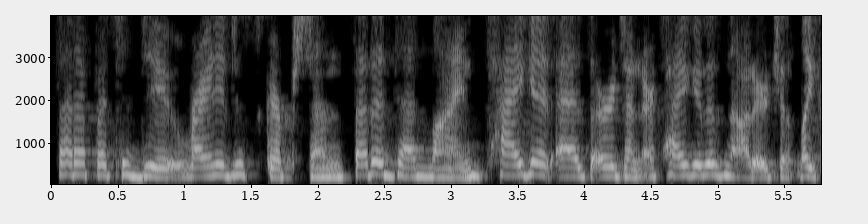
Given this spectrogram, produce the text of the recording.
set up a to do, write a description, set a deadline, tag it as urgent or tag it as not urgent. Like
